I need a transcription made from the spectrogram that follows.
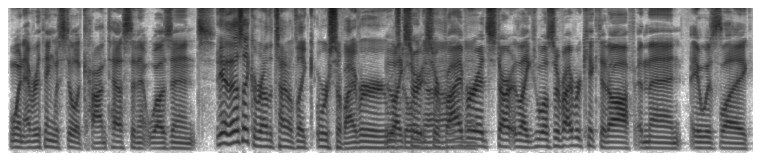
when everything was still a contest and it wasn't Yeah, that was like around the time of like where Survivor was like Sur-. Survivor had started like well Survivor kicked it off and then it was like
